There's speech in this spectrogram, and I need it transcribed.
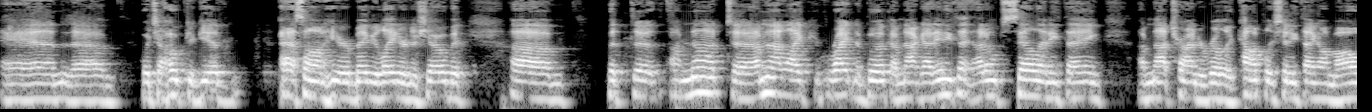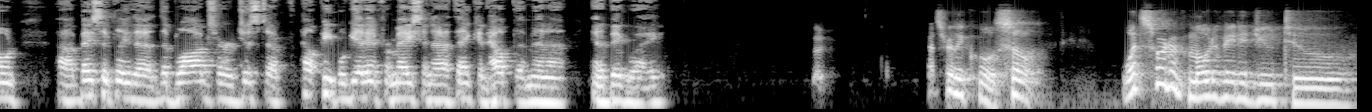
and uh, which I hope to give pass on here maybe later in the show. But um, but uh, I'm not uh, I'm not like writing a book. I'm not got anything. I don't sell anything. I'm not trying to really accomplish anything on my own. Uh, basically, the the blogs are just to help people get information that I think can help them in a in a big way. That's really cool. So, what sort of motivated you to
